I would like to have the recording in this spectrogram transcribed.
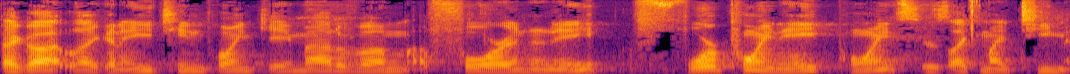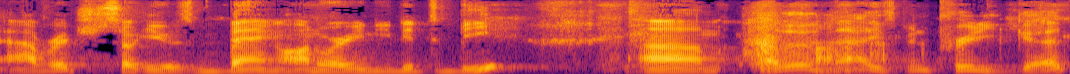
I got like an 18 point game out of him, a four and an eight. 4.8 points is like my team average, so he was bang on where he needed to be. Um, other than that, he's been pretty good.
